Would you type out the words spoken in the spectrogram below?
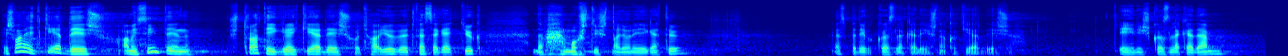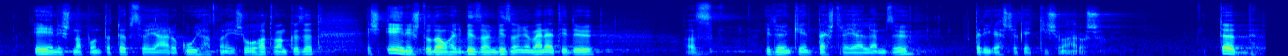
És van egy kérdés, ami szintén stratégiai kérdés, hogyha a jövőt feszegetjük, de már most is nagyon égető. Ez pedig a közlekedésnek a kérdése. Én is közlekedem, én is naponta többször járok új 60 és ó 60 között, és én is tudom, hogy bizony-bizony a menetidő az időnként Pestre jellemző, pedig ez csak egy kisváros. Több,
